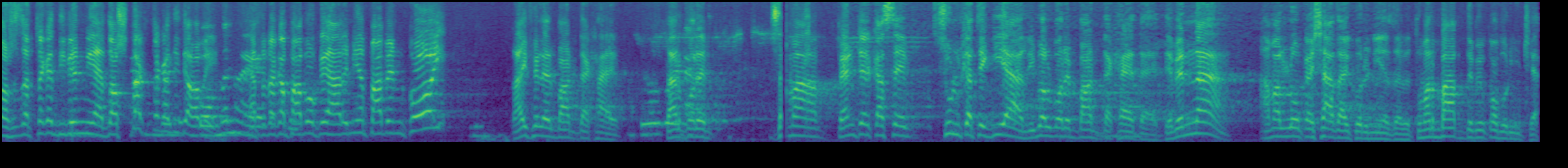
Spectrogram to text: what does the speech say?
দশ হাজার টাকা দিবেন মিয়া দশ লাখ টাকা দিতে হবে। এত টাকা পাবো কে? আরে মিয়া পাবেন কই? রাইফেলের বার দেখায়। তারপরে জামা প্যান্টের কাছে চুলকাতে গিয়া রিভলভারের বার দেখায় দেয়। দেবেন না? আমার লোক এসে আদায় করে নিয়ে যাবে। তোমার বাপ দেবে কবর উঠে।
